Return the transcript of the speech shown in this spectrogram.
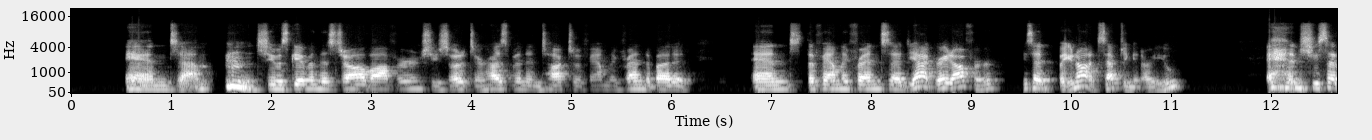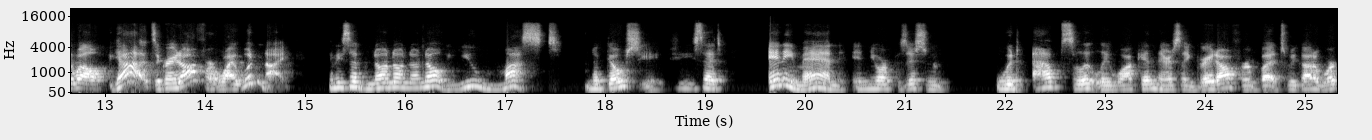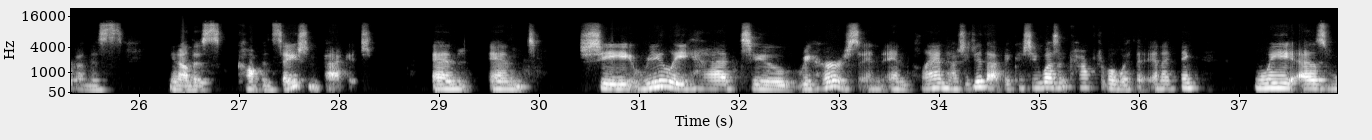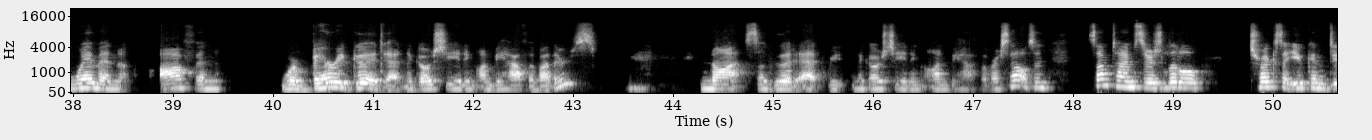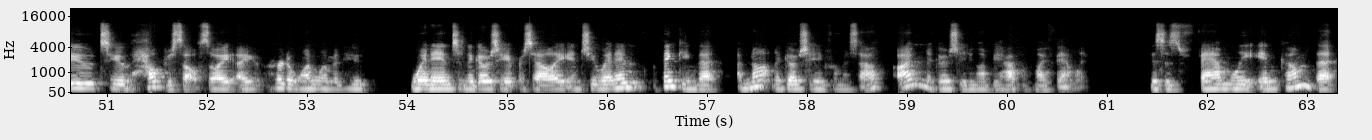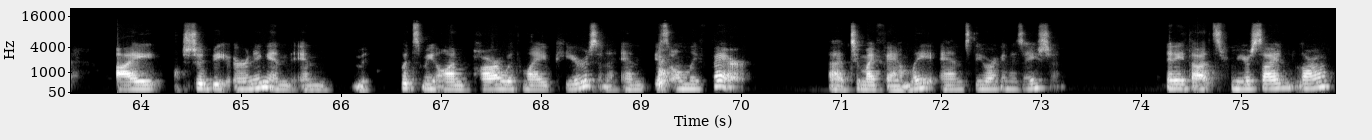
and um, she was given this job offer and she showed it to her husband and talked to a family friend about it. And the family friend said, Yeah, great offer. He said, But you're not accepting it, are you? And she said, Well, yeah, it's a great offer. Why wouldn't I? And he said, No, no, no, no. You must negotiate. He said, Any man in your position would absolutely walk in there and say, Great offer, but we got to work on this, you know, this compensation package. And, and, she really had to rehearse and, and plan how she did that because she wasn't comfortable with it. And I think we as women often were very good at negotiating on behalf of others, not so good at re- negotiating on behalf of ourselves. And sometimes there's little tricks that you can do to help yourself. So I, I heard of one woman who went in to negotiate for Sally, and she went in thinking that I'm not negotiating for myself, I'm negotiating on behalf of my family. This is family income that I should be earning and, and puts me on par with my peers and, and is only fair uh, to my family and the organization. Any thoughts from your side, Laura?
